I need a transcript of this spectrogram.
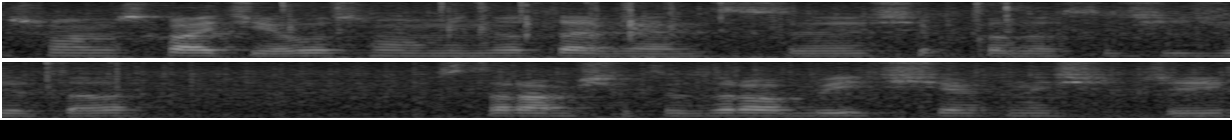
Już mam słuchajcie 8 minutę, więc y, szybko dosyć idzie to. Postaram się to zrobić jak najszybciej.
